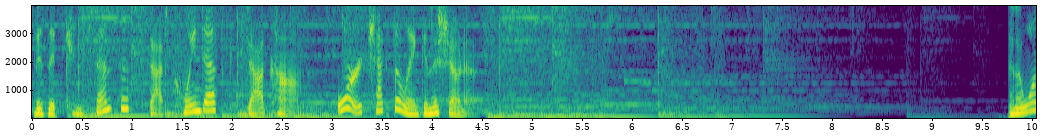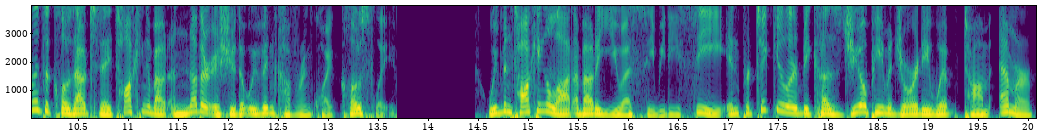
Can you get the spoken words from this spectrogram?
Visit consensus.coindesk.com or check the link in the show notes. And I wanted to close out today talking about another issue that we've been covering quite closely. We've been talking a lot about a US CBDC, in particular because GOP Majority Whip Tom Emmer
